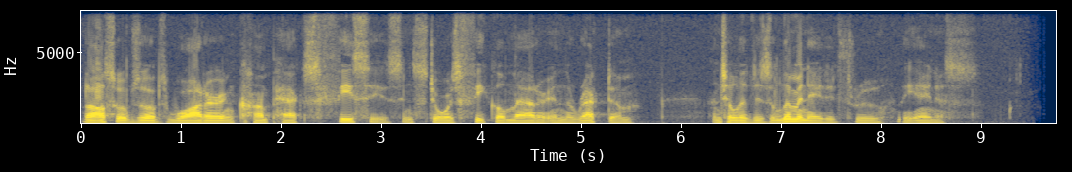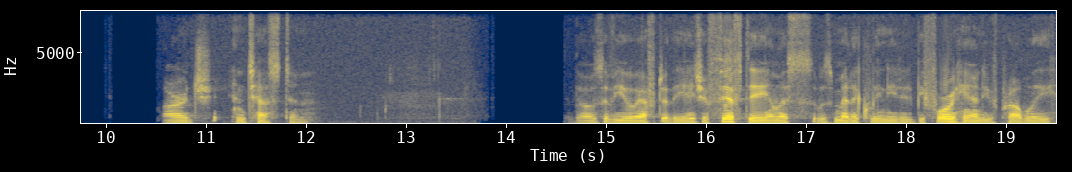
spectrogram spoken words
It also absorbs water and compacts feces and stores fecal matter in the rectum until it is eliminated through the anus. Large intestine those of you after the age of 50, unless it was medically needed beforehand, you've probably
